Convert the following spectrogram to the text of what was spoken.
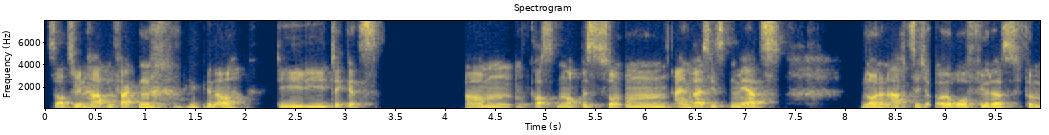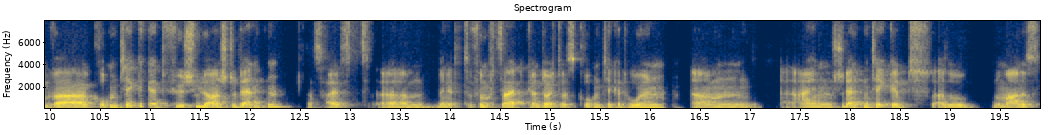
So, zu den harten Fakten. genau. Die Tickets ähm, kosten noch bis zum 31. März 89 Euro für das Fünfer Gruppenticket für Schüler und Studenten. Das heißt, ähm, wenn ihr zu fünf seid, könnt ihr euch das Gruppenticket holen. Ähm, ein Studententicket, also normales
